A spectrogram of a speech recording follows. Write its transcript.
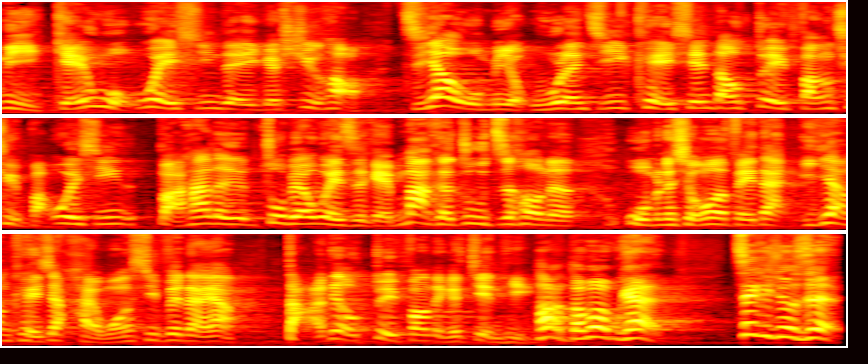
你给我卫星的一个讯号，只要我们有无人机可以先到对方去把卫星把它的坐标位置给 mark 住之后呢，我们的雄二飞弹一样可以像海王星飞弹一样打掉对方的一个舰艇。好，导播我们看这个就是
